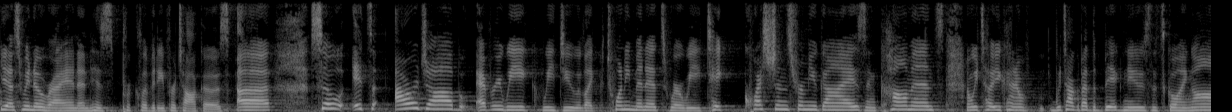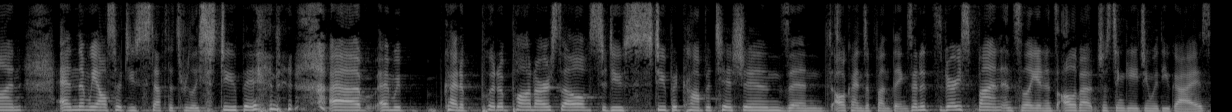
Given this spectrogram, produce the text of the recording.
yes, we know Ryan and his proclivity for tacos. Uh, so it's our job every week. We do like 20 minutes where we take questions from you guys and comments, and we tell you kind of we talk about the big news that's going on, and then we also do stuff that's really stupid, uh, and we kind of put upon ourselves to do stupid competitions and all kinds of fun things. And it's very fun and silly, and it's all about just engaging with you guys.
